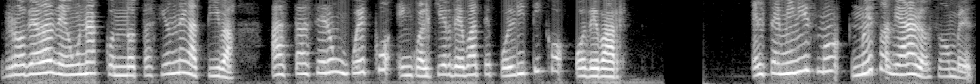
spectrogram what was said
rodeada de una connotación negativa, hasta hacer un hueco en cualquier debate político o de bar. El feminismo no es odiar a los hombres,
